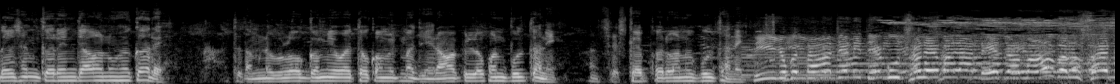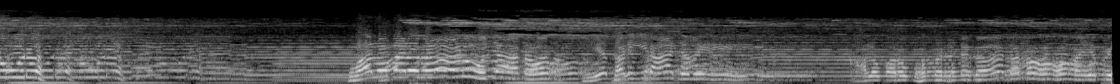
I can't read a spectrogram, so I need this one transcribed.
દર્શન કરીને જવાનું હે કરે તો તમને વ્લોગ ગમ્યો હોય તો કમેન્ટમાં જય પી લખવાનું ભૂલતા નહીં. અને સબસ્ક્રાઇબ કરવાનું ભૂલતા નહીં. બીજુગતા જેની દેગું છડે મારા નેજામાં વરસે નૂર. વાલો મારો રણુ જાનો, એ ધણી રાજવે. હાલો મારો ભમર નગરનો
